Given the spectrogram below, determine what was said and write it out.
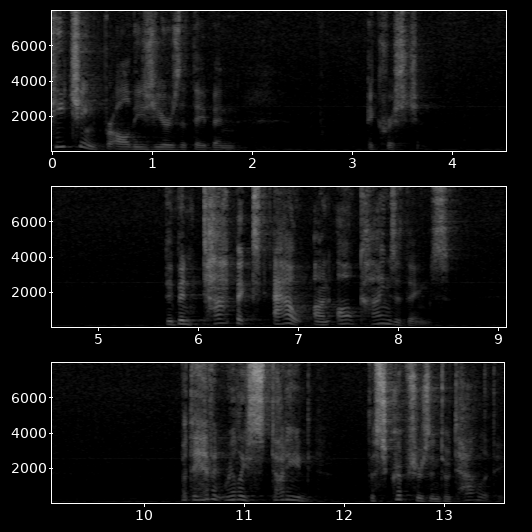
teaching for all these years that they've been a Christian. They've been topicked out on all kinds of things but they haven't really studied the scriptures in totality,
